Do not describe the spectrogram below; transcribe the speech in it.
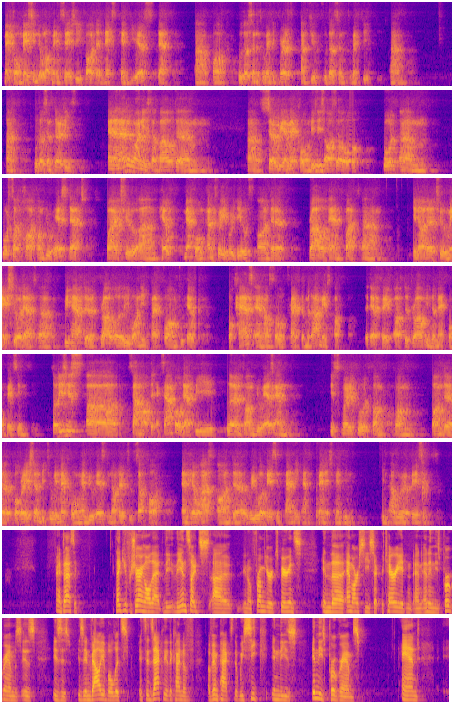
Mekong Basin Development Strategy for the next 10 years that uh, for 2021 until 2020, um, uh, 2030. And another one is about um, uh, SERVIR Mekong. This is also good, um, good support from US that try to um, help Mekong country reduce on the drought and flood um, in order to make sure that uh, we have the drought early warning platform to help forecast and also track the damage of the effect of the drought in the Mekong Basin. So this is uh, some of the example that we learned from US and it's very good from, from, from the cooperation between Mekong and US in order to support and help us on the river basin planning and management in, in our basins. Fantastic. Thank you for sharing all that. The, the insights, uh, you know, from your experience in the MRC Secretariat and, and, and in these programs is, is, is, is invaluable. It's, it's exactly the kind of of impact that we seek in these in these programs. And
